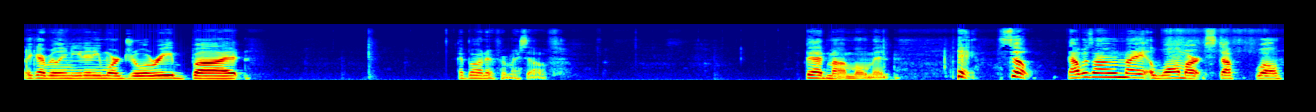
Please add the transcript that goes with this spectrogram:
Like I really need any more jewelry, but I bought it for myself. Bad mom moment. Okay, so that was all my Walmart stuff. Well,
